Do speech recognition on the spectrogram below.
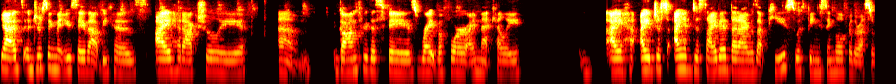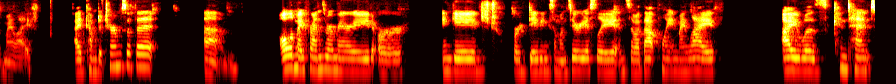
Yeah, it's interesting that you say that because I had actually um gone through this phase right before I met Kelly. I I just I had decided that I was at peace with being single for the rest of my life. I'd come to terms with it. Um, all of my friends were married or engaged or dating someone seriously, and so at that point in my life, I was content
